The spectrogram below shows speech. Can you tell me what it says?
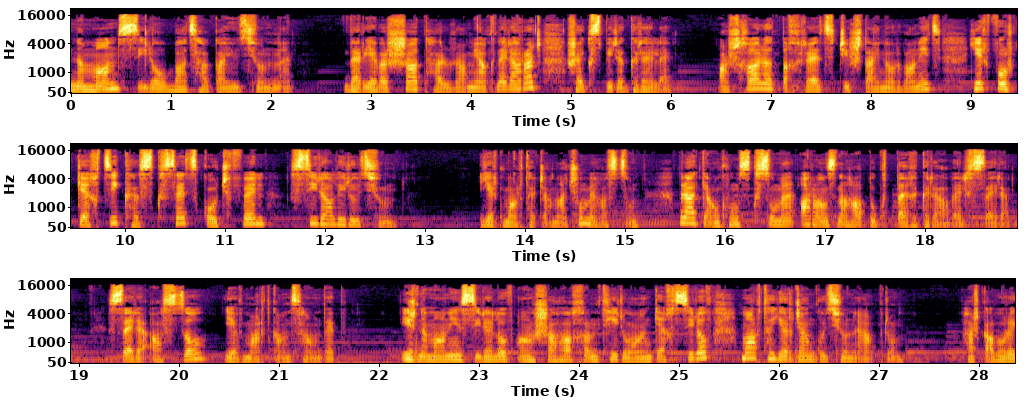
նման սիրո բացակայությունն է։ Դեռևս շատ հարյուրամյակներ առաջ Շեքսպիրը գրել է. Աշխարը տխրեց ճիշտ այն օրվանից, երբ որ կեղծիքը սկսեց կոչվել սիրալիրություն։ Երբ մարդը ճանաչում է Աստծուն, նրա կյանքում սկսում է առանձնահատուկ տեղ գրավել սերը։ Սերը Աստծո եւ մարդկանց հանդեպ Իր նմանին սիրելով անշահախնդիր ու անկեղծ սիրով մարդը երջանկություն է ապրում։ Հարկավոր է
